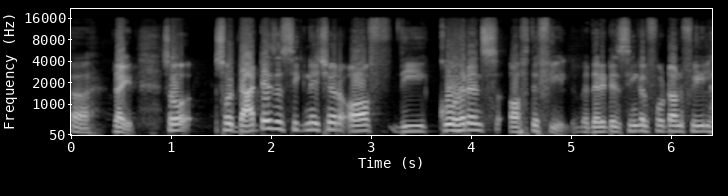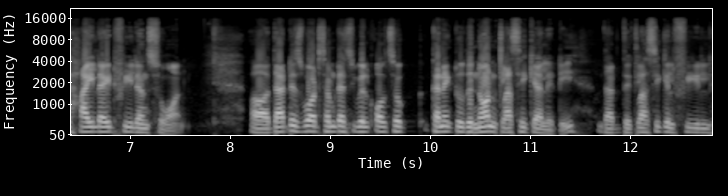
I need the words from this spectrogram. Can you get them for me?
uh, right? So so that is a signature of the coherence of the field, whether it is single photon field, highlight field, and so on. Uh, that is what sometimes we will also connect to the non-classicality that the classical field.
